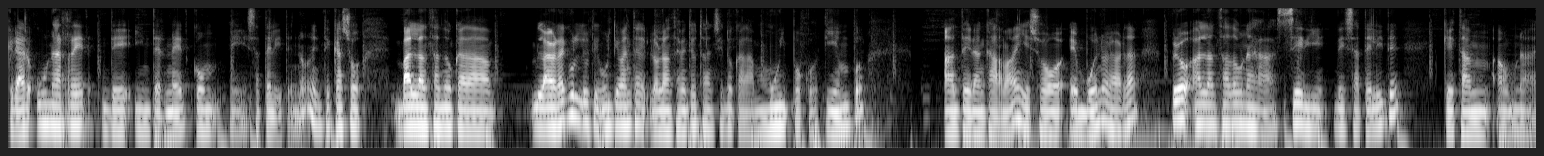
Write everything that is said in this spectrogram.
crear una red de internet con eh, satélites, ¿no? En este caso van lanzando cada... La verdad que últimamente los lanzamientos están siendo cada muy poco tiempo. Antes eran cada más y eso es bueno, la verdad. Pero han lanzado una serie de satélites que están a una,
